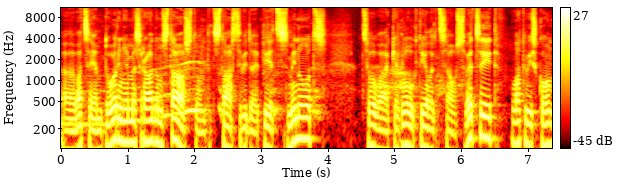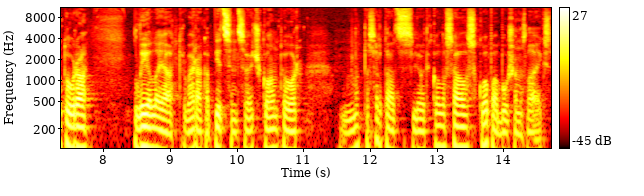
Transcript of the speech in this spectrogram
vecajiem torņiem mēs rādām stāstu, un tad stāsts vidēji 5 minūtes. Cilvēki ir lūgti ielikt savu svecīti Latvijas kontūrā, lielajā, tur vairāk kā 500 sveču kontūru. Nu, tas ir tāds ļoti kolosāls kopā būšanas laiks.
